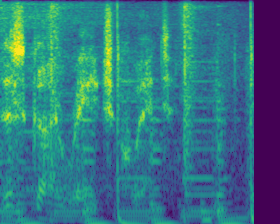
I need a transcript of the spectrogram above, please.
This guy rage quit.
